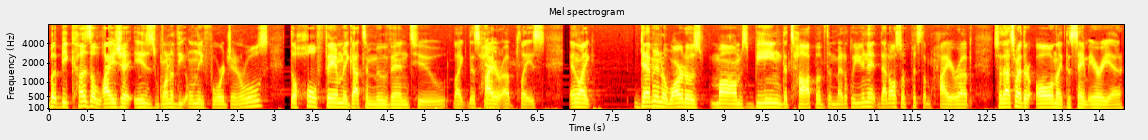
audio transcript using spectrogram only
But because Elijah is one of the only four generals, the whole family got to move into like this higher up place. And like Devin and Eduardo's moms being the top of the medical unit, that also puts them higher up. So that's why they're all in like the same area.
